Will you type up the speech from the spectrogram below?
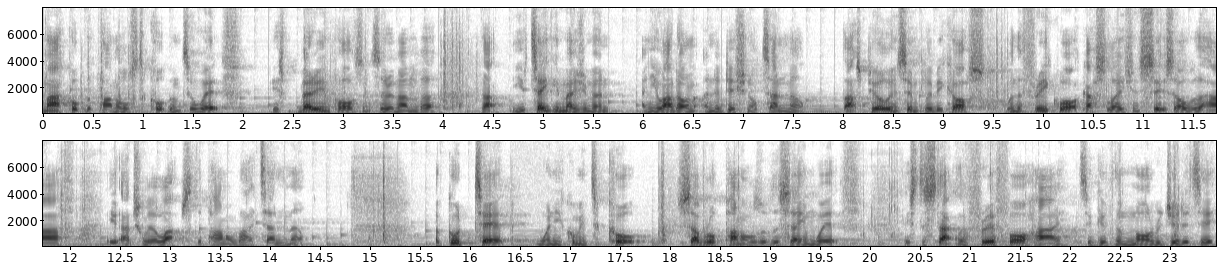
mark up the panels to cut them to width, it's very important to remember that you take your measurement and you add on an additional 10 mil. That's purely and simply because when the three quarter castellation sits over the half, it actually elapses the panel by 10 mil. A good tip when you're coming to cut several panels of the same width is to stack them three or four high to give them more rigidity,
